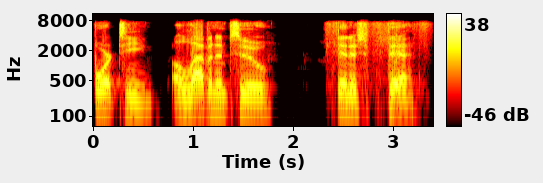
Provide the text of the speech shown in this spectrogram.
14, 11 and 2, finish 5th.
